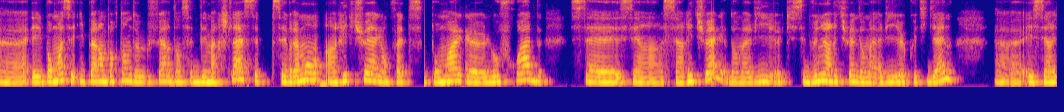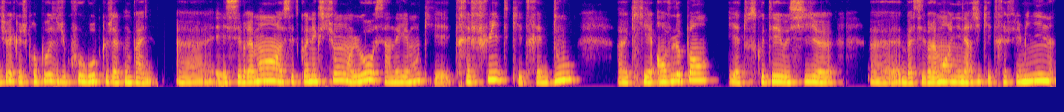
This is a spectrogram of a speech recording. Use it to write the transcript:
Euh, et pour moi, c'est hyper important de le faire dans cette démarche-là. C'est vraiment un rituel en fait. Pour moi, l'eau froide, c'est un, un rituel dans ma vie, qui c'est devenu un rituel dans ma vie quotidienne. Euh, et c'est un rituel que je propose du coup au groupe que j'accompagne. Euh, et c'est vraiment cette connexion. L'eau, c'est un élément qui est très fluide, qui est très doux, euh, qui est enveloppant. Il y a tout ce côté aussi. Bah, c'est vraiment une énergie qui est très féminine.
